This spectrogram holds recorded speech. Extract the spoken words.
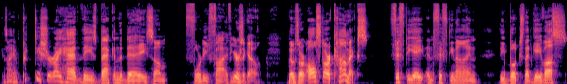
because I am pretty sure I had these back in the day, some 45 years ago. Those are All Star Comics 58 and 59, the books that gave us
